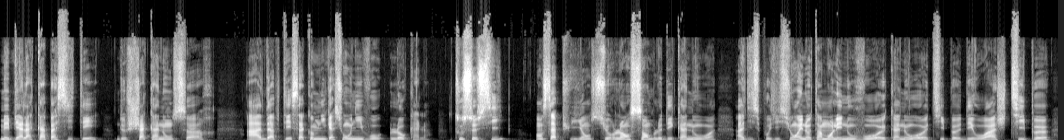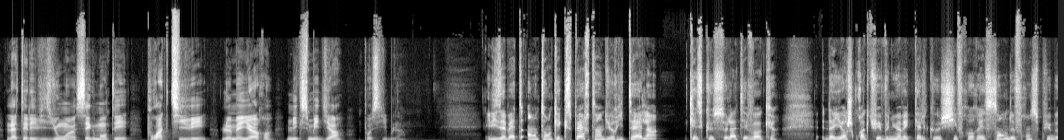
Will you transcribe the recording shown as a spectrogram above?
mais bien la capacité de chaque annonceur à adapter sa communication au niveau local. Tout ceci en s'appuyant sur l'ensemble des canaux à disposition, et notamment les nouveaux euh, canaux euh, type DOH, type euh, la télévision segmentée, pour activer le meilleur mix média possible. Elisabeth, en tant qu'experte hein, du retail, qu'est-ce que cela t'évoque? D'ailleurs, je crois que tu es venue avec quelques chiffres récents de France Pub.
